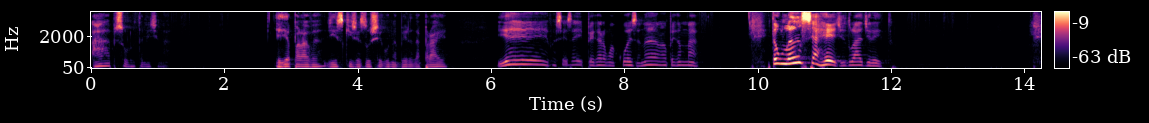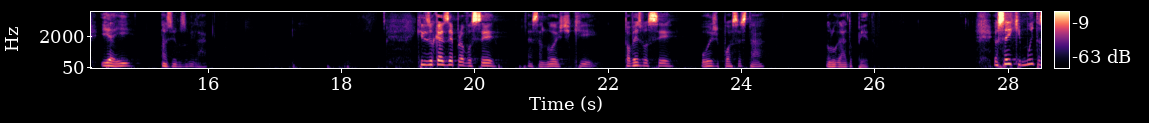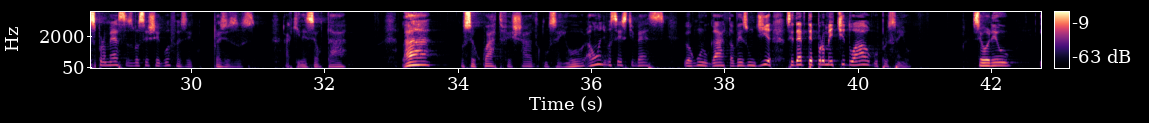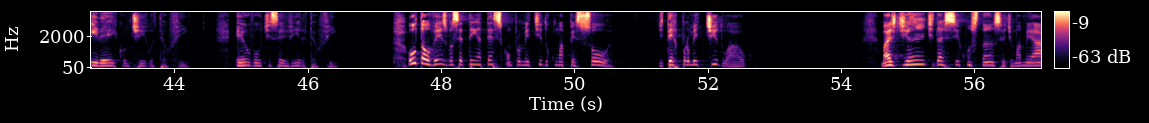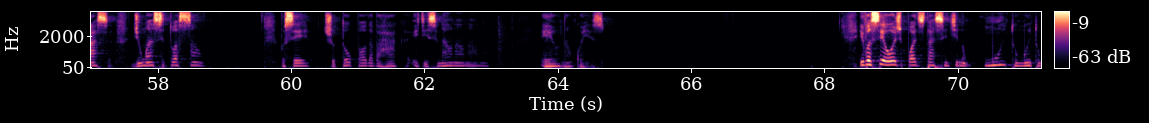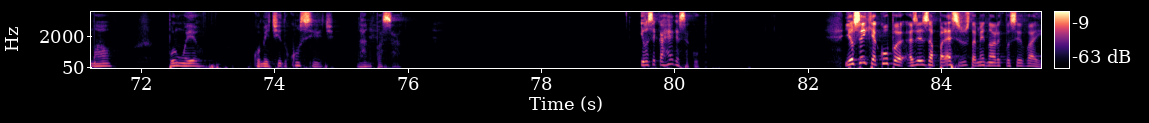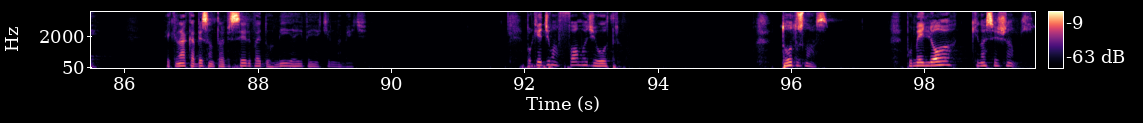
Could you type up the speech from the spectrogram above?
Absolutamente nada. E aí a palavra diz que Jesus chegou na beira da praia. E vocês aí pegaram alguma coisa? Não, não pegamos nada. Então lance a rede do lado direito. E aí nós vimos o um milagre. Queridos, eu quero dizer para você, nessa noite, que talvez você hoje possa estar no lugar do Pedro. Eu sei que muitas promessas você chegou a fazer para Jesus, aqui nesse altar, lá no seu quarto fechado com o Senhor, aonde você estivesse, em algum lugar, talvez um dia, você deve ter prometido algo para o Senhor. Senhor, eu irei contigo até o fim. Eu vou te servir até o fim. Ou talvez você tenha até se comprometido com uma pessoa, de ter prometido algo. Mas diante das circunstâncias, de uma ameaça, de uma situação, você chutou o pau da barraca e disse: Não, não, não, não. Eu não conheço. E você hoje pode estar se sentindo muito, muito mal por um erro cometido consciente lá no passado. E você carrega essa culpa. E eu sei que a culpa às vezes aparece justamente na hora que você vai reclinar a cabeça no travesseiro e vai dormir, e aí vem aquilo na mente. Porque de uma forma ou de outra, todos nós, por melhor que nós sejamos,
